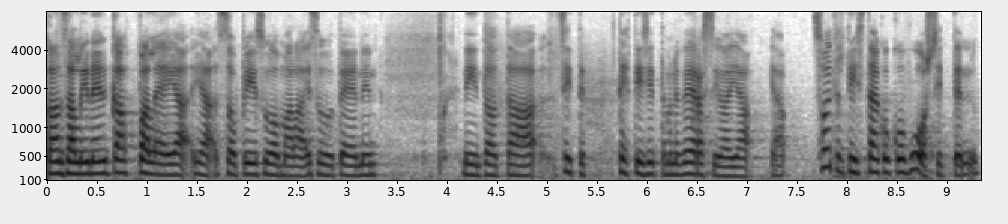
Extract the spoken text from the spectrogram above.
kansallinen kappale ja, ja sopii suomalaisuuteen, niin, niin tota, sitten tehtiin sitten tämmöinen versio ja, ja soiteltiin sitä koko vuosi sitten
